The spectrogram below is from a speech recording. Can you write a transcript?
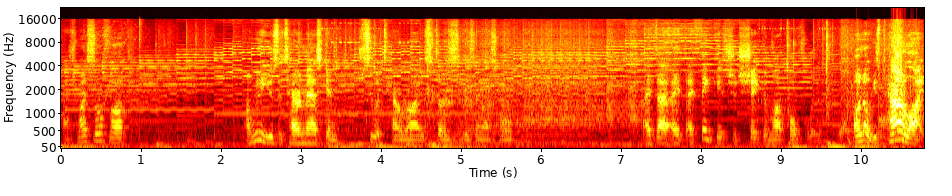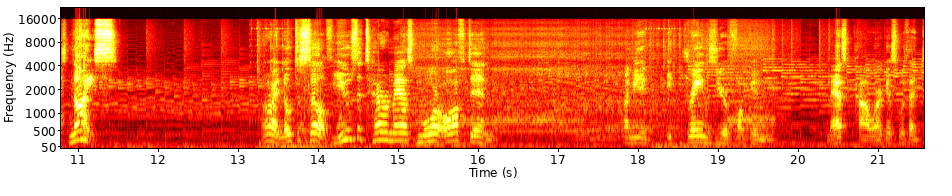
Patch myself up. I'm gonna use the Terror Mask and see what Terrorize does to this asshole. I I, I think it should shake him up, hopefully. Oh no, he's paralyzed. Nice. All right, note to self: use the Terror Mask more often. I mean, it, it drains your fucking mask power. I guess what that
